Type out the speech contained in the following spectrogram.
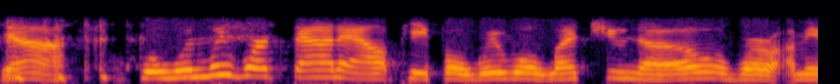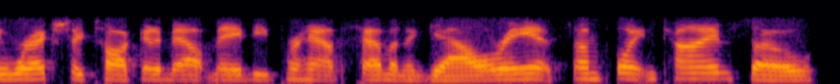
yeah. Well, when we work that out, people, we will let you know. We're, I mean, we're actually talking about maybe perhaps having a gallery at some point in time. So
